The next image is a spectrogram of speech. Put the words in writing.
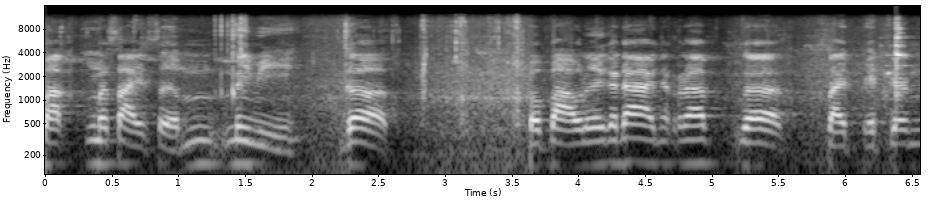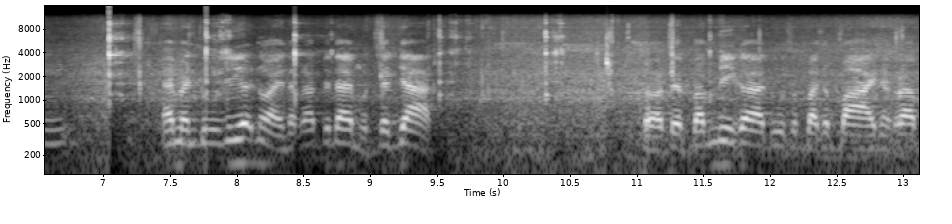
ผักมาใส่เสริมไม่มี ก็เปล่าๆเลยก็ได้นะครับ ก็ใส่เผ็ดกันให้มันดูเยอะๆหน่อยนะครับ จะได้หมดยากๆก็แต่บัมมี่ก็ดูสบายๆนะครับ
